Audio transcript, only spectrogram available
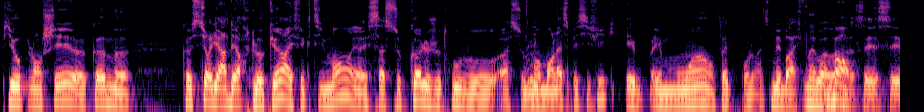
pied au plancher, euh, comme, euh, comme si tu regardais Hurt Locker, effectivement, et ça se colle, je trouve, au- à ce moment-là spécifique, et, et moins, en fait, pour le reste. Mais bref, bon. voilà, c'est, c'est,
